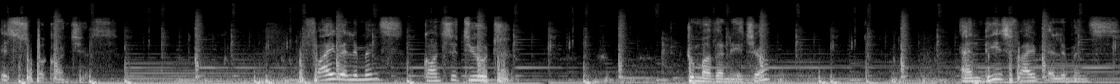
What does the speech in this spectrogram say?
is superconscious. Five elements constitute to Mother Nature, and these five elements,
